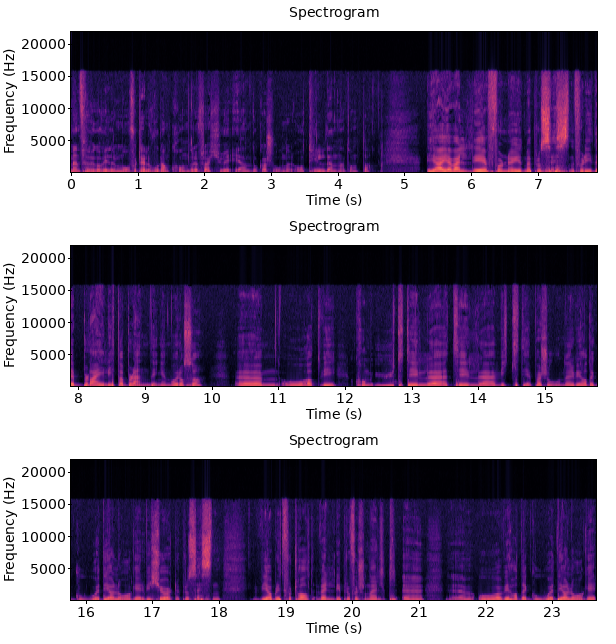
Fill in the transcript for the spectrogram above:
men før vi går videre, må fortelle hvordan kom dere fra 21 lokasjoner og til denne tomta? Jeg er veldig fornøyd med prosessen, fordi det blei litt av brandingen vår også. Um, og at vi kom ut til, eh, til eh, viktige personer. Vi hadde gode dialoger. Vi kjørte prosessen Vi har blitt fortalt veldig profesjonelt, Uh, uh, og vi hadde gode dialoger.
